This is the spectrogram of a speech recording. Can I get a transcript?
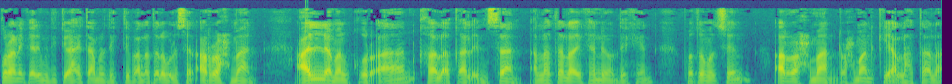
কোরআন কারিম দ্বিতীয় আয়তা আমরা দেখতে পাই, আল্লাহ তালা বলেছেন আর রহমান আল্লাম আল কোরআন খালাক আল ইনসান। আল্লাহ তালা এখানেও দেখেন, প্রথম হচ্ছেন আর রহমান রহমান কি? আল্লাহ তালা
